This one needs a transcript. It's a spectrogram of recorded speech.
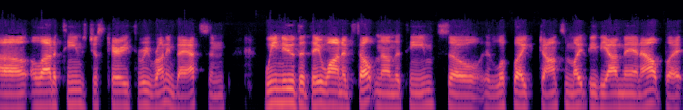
Uh, a lot of teams just carry three running backs, and we knew that they wanted Felton on the team, so it looked like Johnson might be the odd man out, but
